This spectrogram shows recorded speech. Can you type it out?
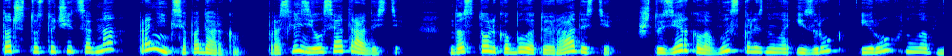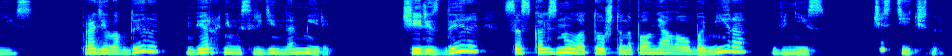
Тот, что стучит со дна, проникся подарком, прослезился от радости. Да столько было той радости, что зеркало выскользнуло из рук и рухнуло вниз, проделав дыры в верхнем и срединном мире. Через дыры соскользнуло то, что наполняло оба мира, вниз, частично.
